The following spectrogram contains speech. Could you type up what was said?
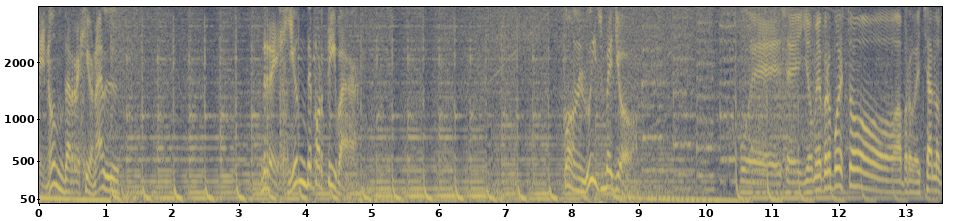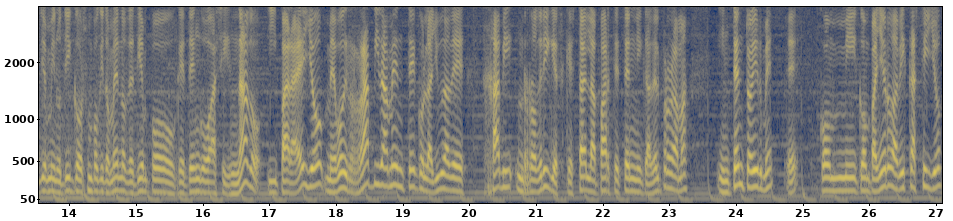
En Onda Regional, Región Deportiva. Con Luis Belló. Pues eh, yo me he propuesto aprovechar los 10 minuticos, un poquito menos de tiempo que tengo asignado y para ello me voy rápidamente con la ayuda de Javi Rodríguez, que está en la parte técnica del programa. Intento irme eh, con mi compañero David Castillo,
